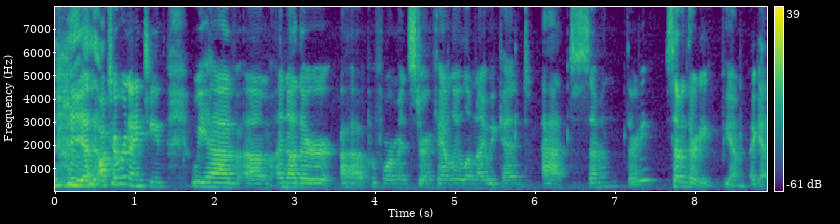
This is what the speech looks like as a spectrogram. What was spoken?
yeah, October 19th, we have um, another uh, performance during Family Alumni Weekend at 7:30, 7:30 p.m. again.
